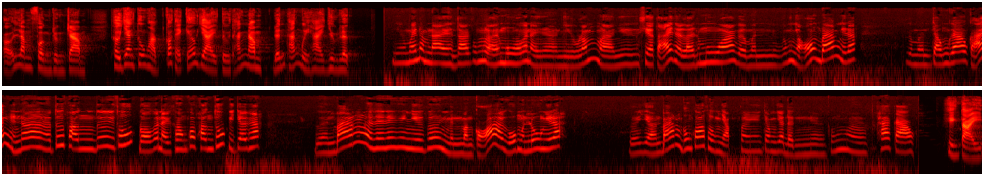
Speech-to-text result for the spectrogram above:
ở lâm phần rừng tràm. Thời gian thu hoạch có thể kéo dài từ tháng 5 đến tháng 12 dương lịch. Như mấy năm nay người ta cũng lại mua cái này nhiều lắm mà như xe tải này lại mua rồi mình cũng nhổ bán vậy đó. Rồi mình trồng rau cải thì nó tưới phân, tưới thuốc đồ cái này không có phân thuốc gì trơn á. Rồi mình bán như cái mình bằng cỏ của mình luôn vậy đó. rồi giờ anh bán cũng có thu nhập ờ, trong gia đình cũng ờ, khá cao. Hiện tại,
